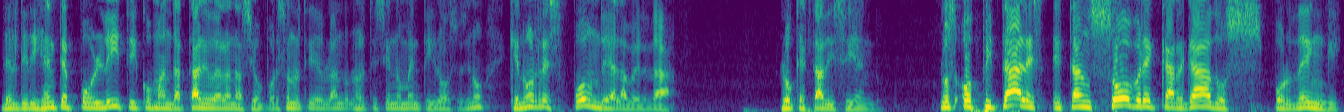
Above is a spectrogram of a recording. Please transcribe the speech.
del dirigente político mandatario de la nación. Por eso no estoy hablando, no estoy siendo mentiroso, sino que no responde a la verdad lo que está diciendo. Los hospitales están sobrecargados por dengue.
